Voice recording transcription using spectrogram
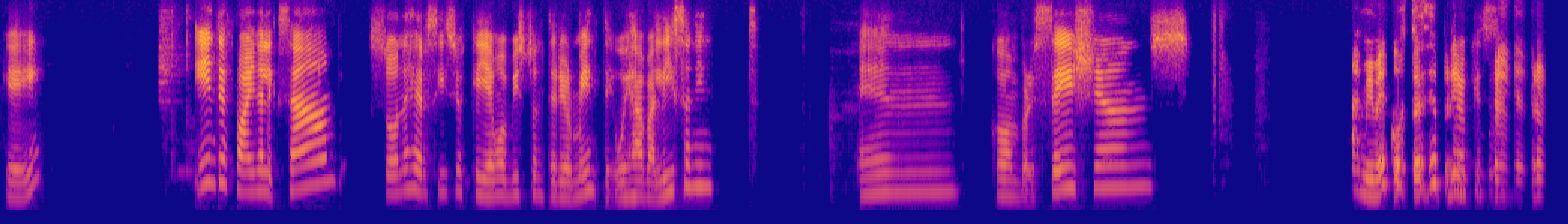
¿Ok? In the final exam son ejercicios que ya hemos visto anteriormente. We have a listening and conversations. A mí me costó ese que sí. primero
